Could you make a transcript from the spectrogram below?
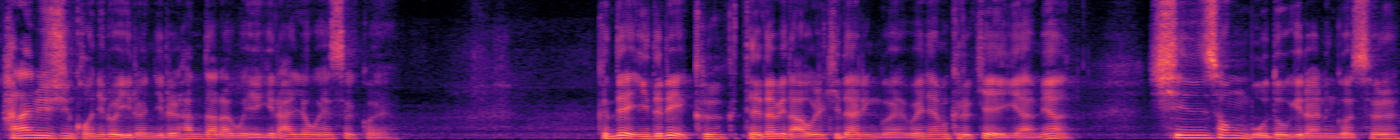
하나님이 주신 권위로 이런 일을 한다라고 얘기를 하려고 했을 거예요. 근데 이들이 그 대답이 나오길 기다린 거예요. 왜냐하면 그렇게 얘기하면 신성 모독이라는 것을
